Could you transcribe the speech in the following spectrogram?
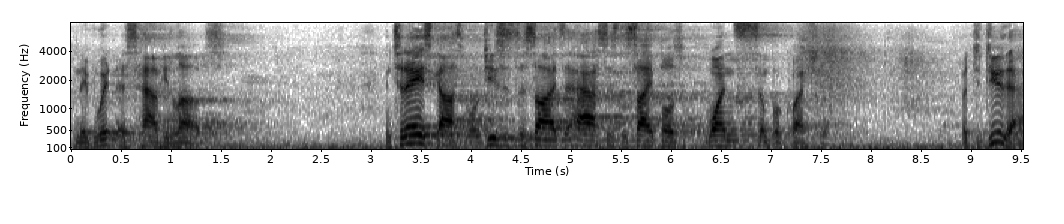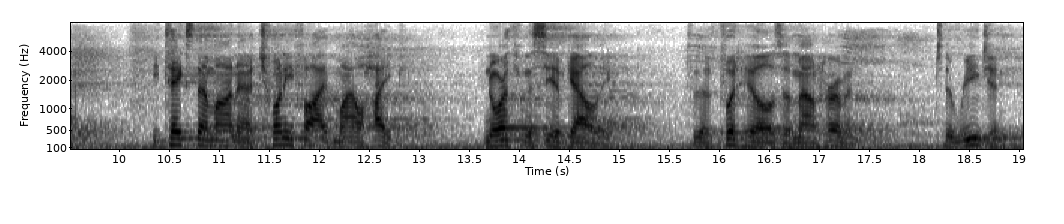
and they've witnessed how he loves. In today's gospel, Jesus decides to ask his disciples one simple question. But to do that, he takes them on a 25 mile hike north from the Sea of Galilee to the foothills of Mount Hermon, to the region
